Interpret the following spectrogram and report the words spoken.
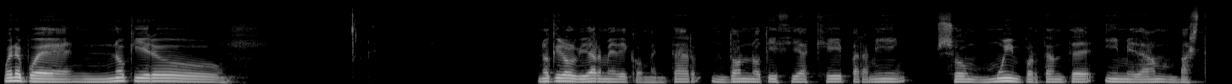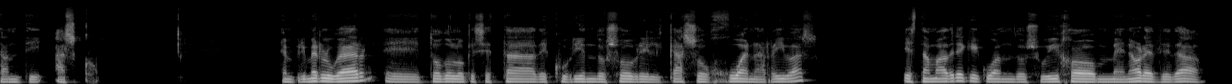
Bueno, pues no quiero no quiero olvidarme de comentar dos noticias que para mí son muy importantes y me dan bastante asco. En primer lugar, eh, todo lo que se está descubriendo sobre el caso Juana Rivas, esta madre que cuando sus hijos menores de edad,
